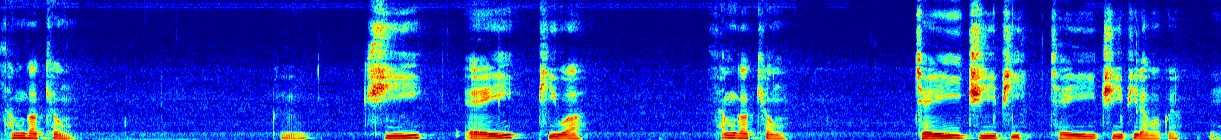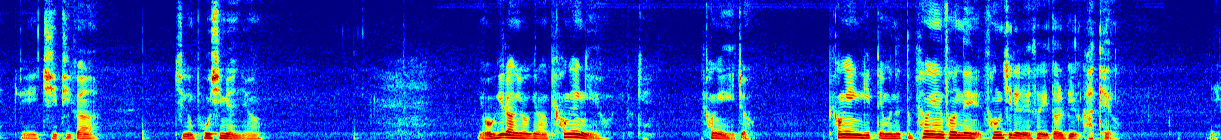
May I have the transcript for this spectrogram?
삼각형 그 G, A, B와 삼각형 JGB, JGB라고 할까요? 네, JGB가 지금 보시면요. 여기랑 여기랑 평행이에요. 이렇게. 평행이죠. 평행이기 때문에 또 평행선의 성질에 의해서 이 넓이가 같아요. 네,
